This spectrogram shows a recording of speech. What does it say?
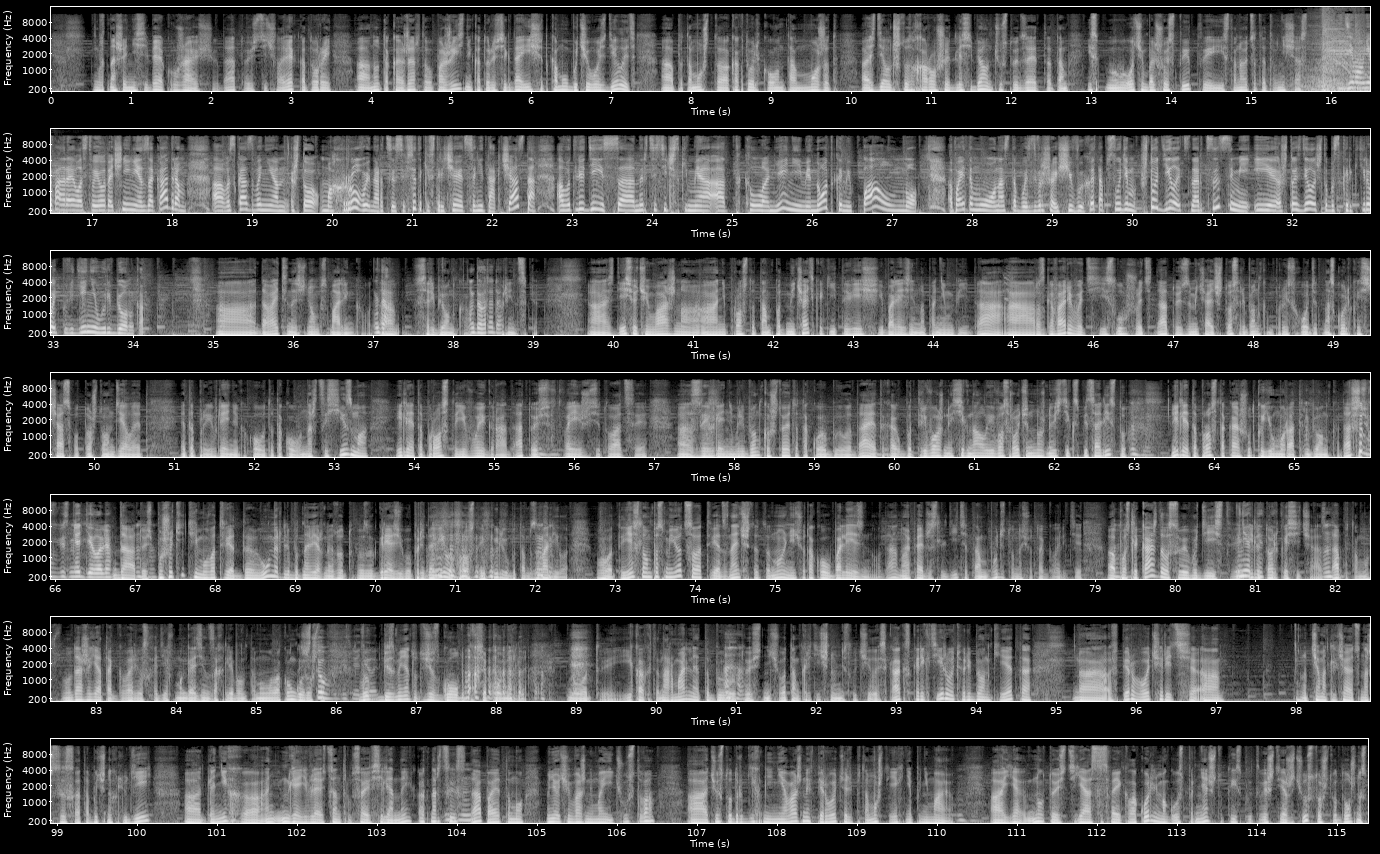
в отношении себя и окружающих, да, то есть и человек, который, а, ну, такая жертва по жизни, который всегда ищет, кому бы чего сделать, а, потому что как только он там может а, сделать что-то хорошее для себя, он чувствует за это там очень большой стыд и становится от этого несчастным. Дима, мне понравилось твое уточнение за кадром, высказывание, что махровые нарциссы все-таки встречаются не так часто, а вот людей с нарциссическими отклонениями, нотками полно. Поэтому у нас с тобой завершающий выход. Обсудим, что делать с нарциссами и что сделать, чтобы скорректировать поведение у ребенка. А, давайте начнем с маленького, да, Да. с ребенка. Да-да-да. в принципе. А, здесь очень важно а, не просто там подмечать какие-то вещи и болезненно по ним бить, да, а разговаривать и слушать, да, то есть замечать, что с ребенком происходит, насколько сейчас вот то, что он делает, это проявление какого-то такого нарциссизма или это просто его игра, да, то есть в твоей же ситуации а, с заявлением ребенка, что это такое было, да, это как бы тревожный сигнал, его срочно нужно вести к специалисту, или это просто такая шутка юмора от ребенка, да, то Что бы вы без меня делали? да, то есть Мгм. пошутите ему в ответ, да умерли бы, наверное, тут грязью бы придавило просто и пылью бы там завалило. Вот. И если он посмеется в ответ, значит, это, ну, ничего такого болезненного, да, но опять же, следите, там, будет он еще так говорить, и, а, после каждого своего действия Нет, или нет, только сейчас, да, потому что, ну, даже я так говорил, сходив в магазин за хлебом там и молоком, говорю, Что что вы без меня вы делали? без меня тут еще с голоду бы все померли. Вот. И как-то нормально это было, Ага. то есть ничего там критичного не случилось. Как скорректировать в ребенке это? а, В первую очередь вот чем отличаются нарциссы от обычных людей? А, Для них, а, ну, я являюсь центром своей вселенной, как нарцисс, Мгм. да, поэтому мне очень важны мои чувства, а чувства других мне не важны в первую очередь, потому что я их не понимаю. Мгм. А я, ну, то есть я со своей колокольни могу воспринять, что ты испытываешь те же чувства, что должен,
